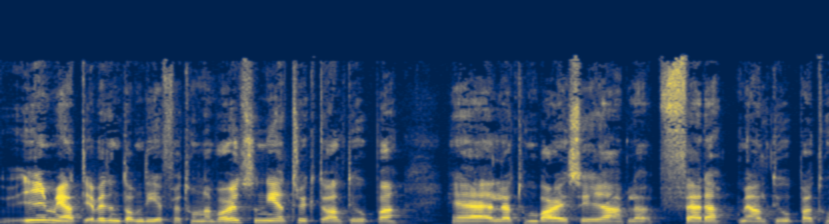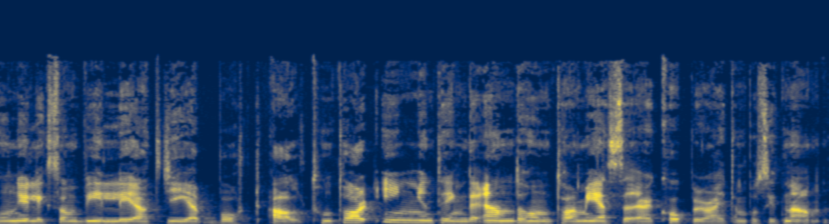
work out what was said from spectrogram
i och med att, jag vet inte om det är för att hon har varit så nedtryckt och alltihopa. Eh, eller att hon bara är så jävla fed up med alltihopa. Att hon är liksom villig att ge bort allt. Hon tar ingenting. Det enda hon tar med sig är copyrighten på sitt namn.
